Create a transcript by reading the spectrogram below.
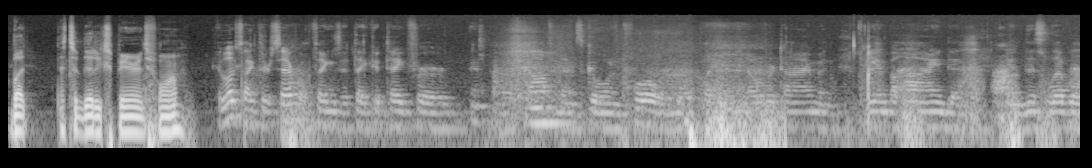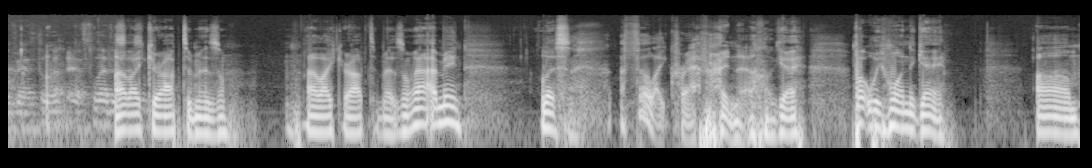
but it's a good experience for them. It looks like there's several things that they could take for uh, confidence going forward, playing in overtime and being behind and, and this level of athleticism. I like your optimism. I like your optimism. I I mean, listen, I feel like crap right now, okay? But we won the game. Um,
